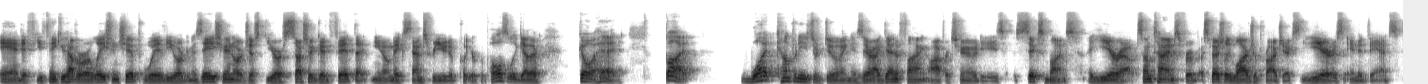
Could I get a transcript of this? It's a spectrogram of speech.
And if you think you have a relationship with the organization or just you're such a good fit that, you know, makes sense for you to put your proposal together, go ahead. But what companies are doing is they're identifying opportunities six months, a year out, sometimes for especially larger projects, years in advance,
